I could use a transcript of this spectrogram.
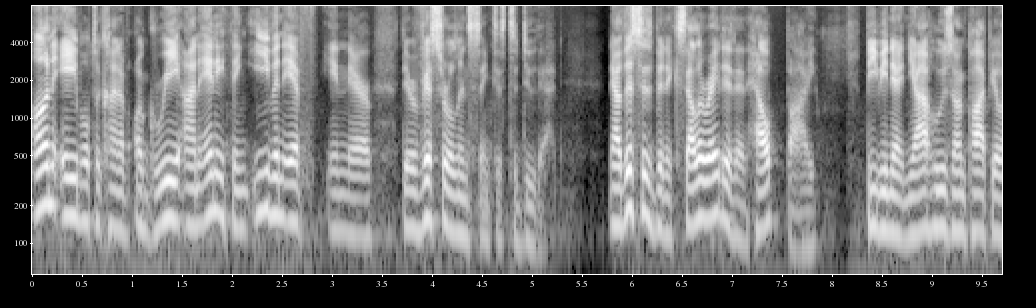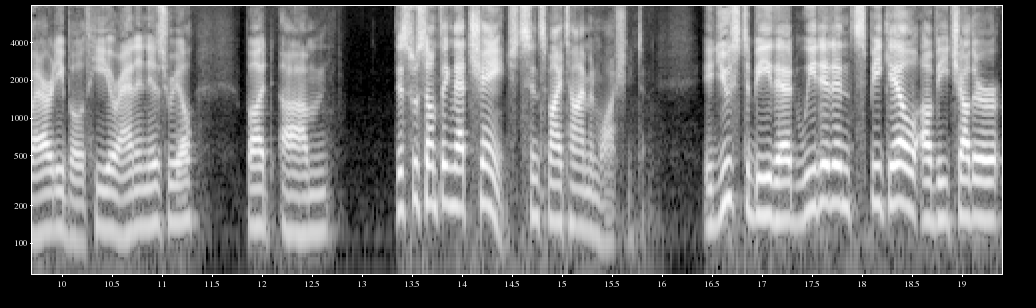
unable to kind of agree on anything, even if in their their visceral instinct is to do that. Now, this has been accelerated and helped by Bibi Netanyahu's unpopularity, both here and in Israel. But um, this was something that changed since my time in Washington. It used to be that we didn't speak ill of each other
